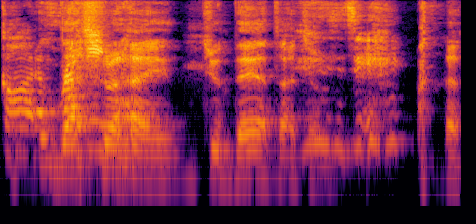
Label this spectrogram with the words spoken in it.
god of That's writing. right. Dare touch.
